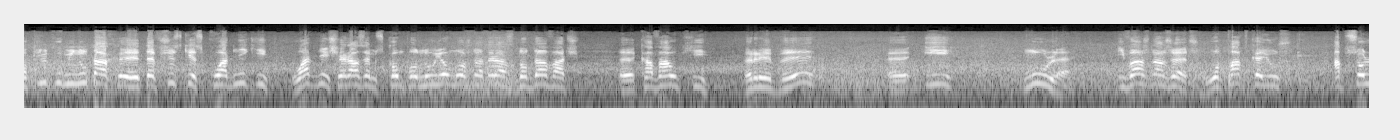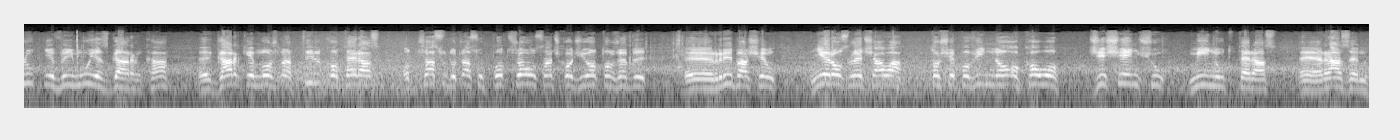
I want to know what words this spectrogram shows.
Po kilku minutach e, te wszystkie składniki ładnie się razem skomponują. Można teraz dodawać e, kawałki ryby e, i mule. I ważna rzecz, łopatkę już absolutnie wyjmuję z garnka. E, Garnkiem można tylko teraz od czasu do czasu potrząsać. Chodzi o to, żeby e, ryba się nie rozleciała. To się powinno około 10 minut teraz e, razem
